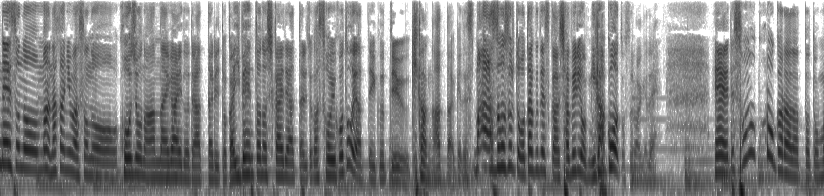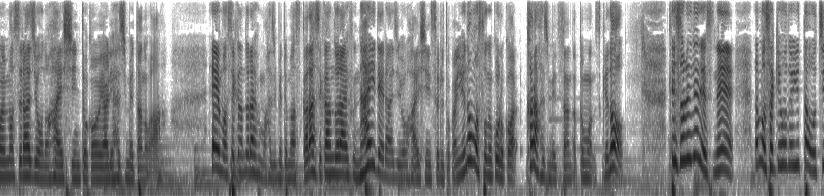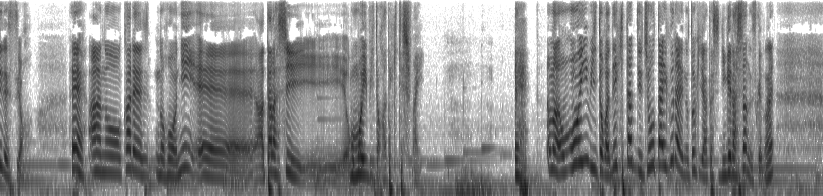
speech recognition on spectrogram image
で、その、まあ中にはその工場の案内ガイドであったりとか、イベントの司会であったりとか、そういうことをやっていくっていう期間があったわけです。まあそうするとオタクですから喋りを磨こうとするわけで。えー、で、その頃からだったと思います。ラジオの配信とかをやり始めたのは。えー、まあセカンドライフも始めてますから、セカンドライフ内でラジオを配信するとかいうのもその頃から始めてたんだと思うんですけど。で、それでですね、もう先ほど言ったオチですよ。えあの、彼の方に、えー、新しい思い人ができてしまい。えまあ、思い人ができたっていう状態ぐらいの時に私逃げ出したんですけどね。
